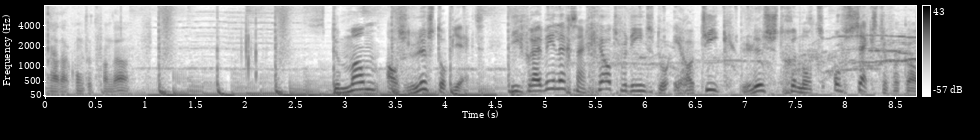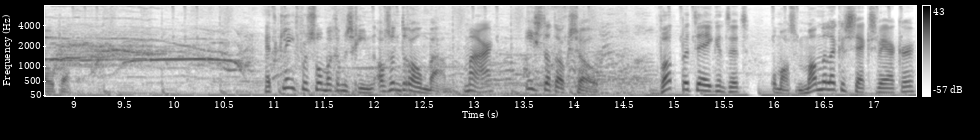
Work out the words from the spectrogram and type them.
ja, daar komt het vandaan. De man als lustobject, die vrijwillig zijn geld verdient door erotiek, lust, genot of seks te verkopen. Het klinkt voor sommigen misschien als een droombaan, maar is dat ook zo? Wat betekent het om als mannelijke sekswerker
